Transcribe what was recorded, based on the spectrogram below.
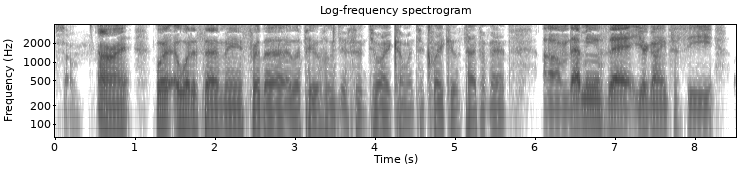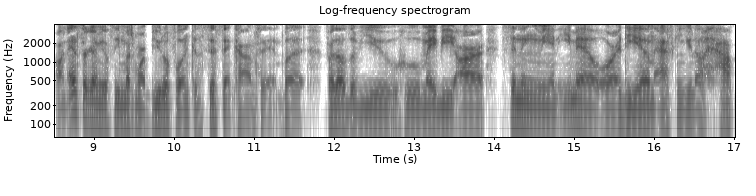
So All right. What what does that mean for the the people who just enjoy coming to Kwaku type events? Um, that means that you're going to see on Instagram, you'll see much more beautiful and consistent content. But for those of you who maybe are sending me an email or a DM asking, you know, how,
